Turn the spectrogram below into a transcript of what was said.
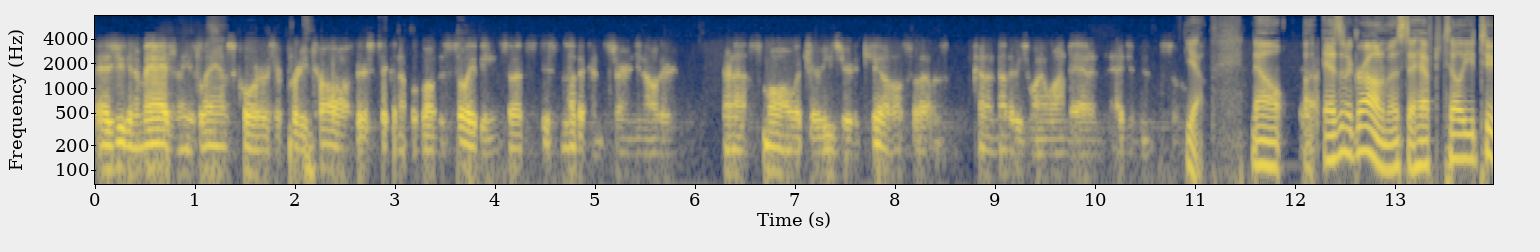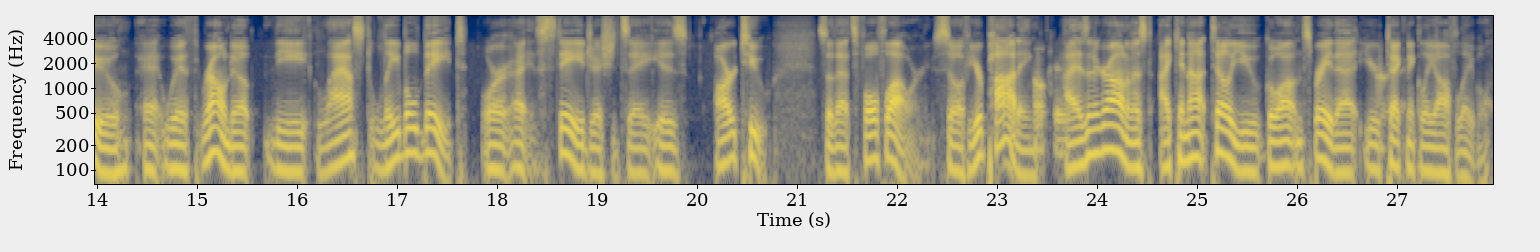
As you can imagine, these lamb's quarters are pretty tall if they're sticking up above the soybeans. So that's just another concern. You know, they're they're not small, which are easier to kill. So that was kind of another reason why I wanted to add an adjuvant. So Yeah. Now, uh, as an agronomist, I have to tell you too, uh, with Roundup, the last label date or uh, stage, I should say, is R2. So that's full flower. So if you're potting, Okay. I, as an agronomist, I cannot tell you go out and spray that. You're technically off label.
